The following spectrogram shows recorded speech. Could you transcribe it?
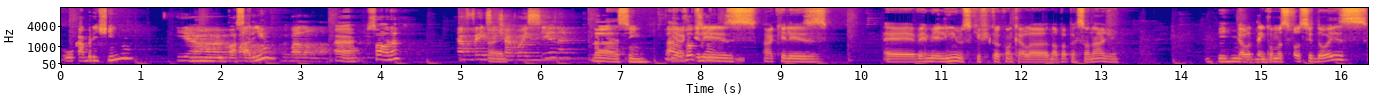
o cabritinho e, e o passarinho. O balão, o balão lá. É, só, né? É a Fênix é. a gente já conhecia, né? É, sim. Ah, e aqueles, outros... aqueles é, vermelhinhos que fica com aquela nova personagem. Vermelho. Ela tem como se fosse dois,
